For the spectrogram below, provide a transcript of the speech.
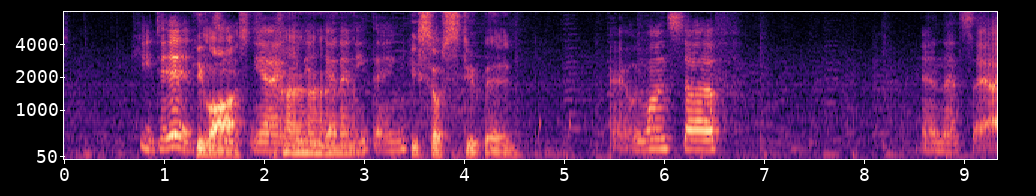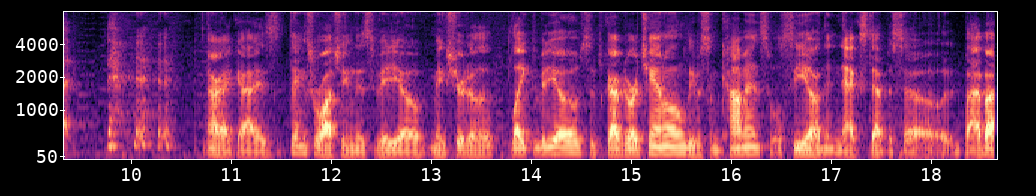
He did. He lost. yeah, he didn't get anything. He's so stupid. Alright, we won stuff. And that's that. Alright guys, thanks for watching this video. Make sure to like the video, subscribe to our channel, leave us some comments. We'll see you on the next episode. Bye bye.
